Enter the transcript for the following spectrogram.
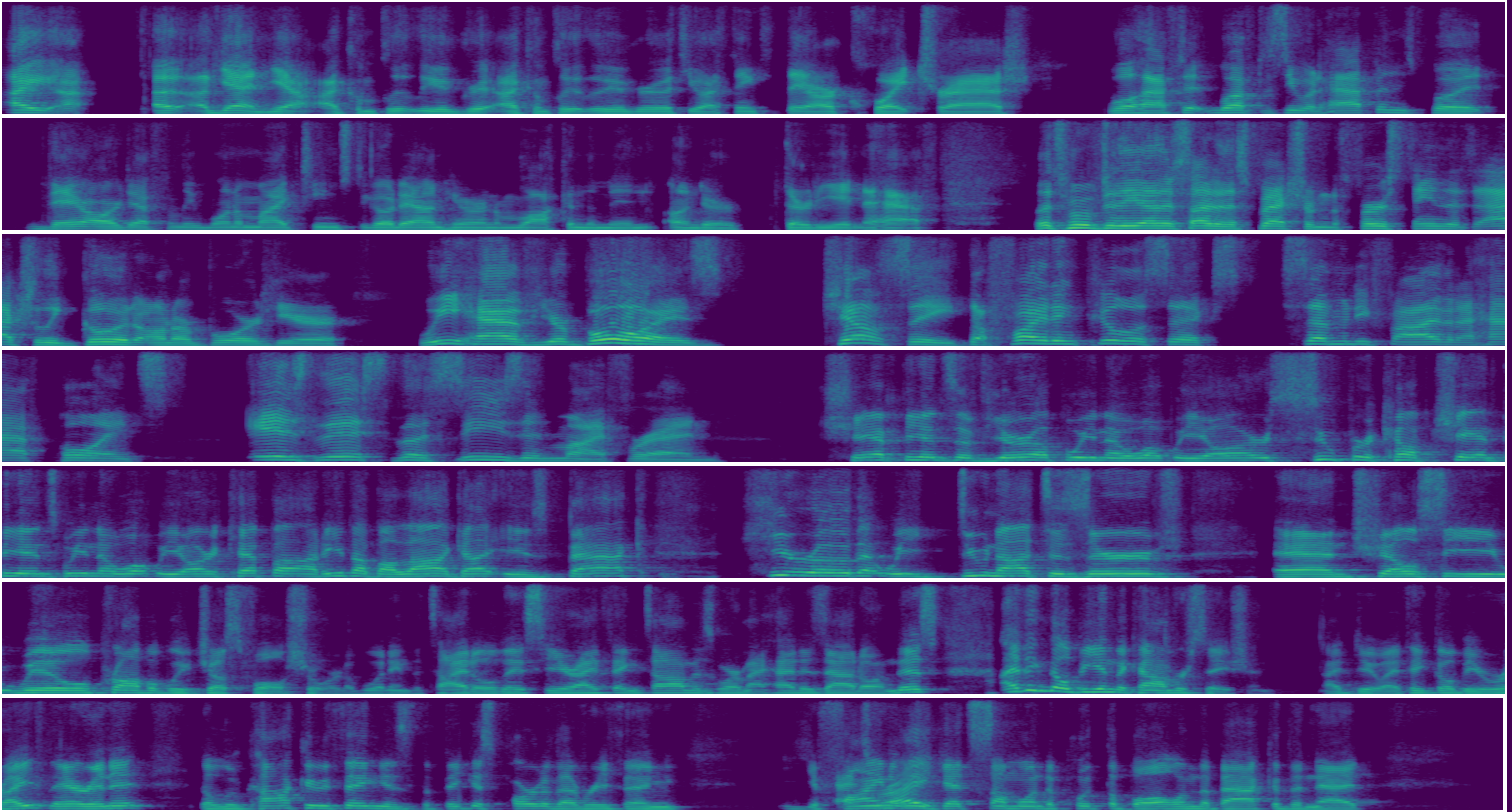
I, I again, yeah, I completely agree. I completely agree with you. I think they are quite trash. We'll have to we'll have to see what happens, but they are definitely one of my teams to go down here, and I'm locking them in under 38 and a half. Let's move to the other side of the spectrum. The first team that's actually good on our board here, we have your boys, Chelsea, the Fighting Pulisic, 75 and a half points. Is this the season, my friend? Champions of Europe, we know what we are. Super Cup champions, we know what we are. Kepa Arrizabalaga is back. Hero that we do not deserve. And Chelsea will probably just fall short of winning the title this year. I think, Tom, is where my head is at on this. I think they'll be in the conversation. I do. I think they'll be right there in it. The Lukaku thing is the biggest part of everything. You finally right. get someone to put the ball in the back of the net.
